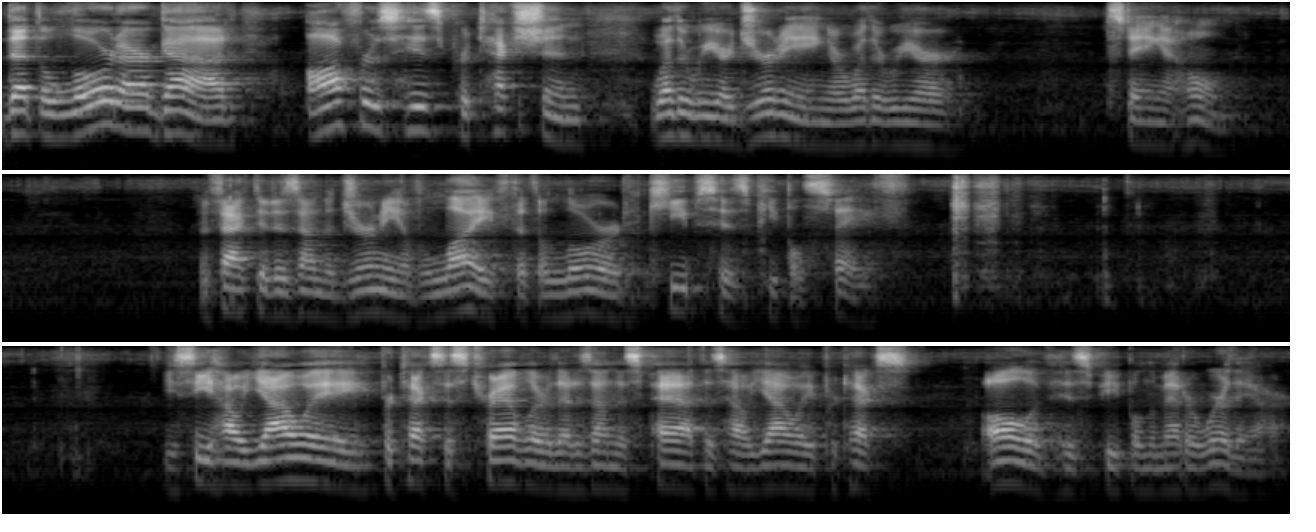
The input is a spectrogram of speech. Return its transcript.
that the Lord our God offers his protection whether we are journeying or whether we are staying at home. In fact, it is on the journey of life that the Lord keeps his people safe. You see how Yahweh protects this traveler that is on this path, is how Yahweh protects all of his people, no matter where they are.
